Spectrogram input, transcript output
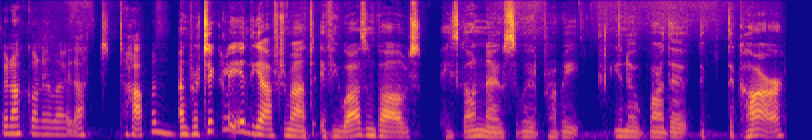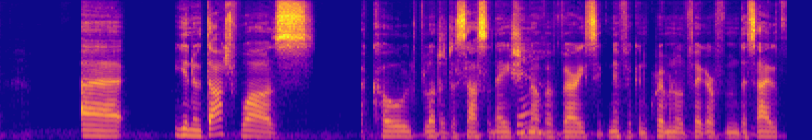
they're not going to allow that to happen. And particularly in the aftermath, if he was involved, he's gone now, so we'll probably, you know, bar the, the, the car. Uh, you know, that was a cold blooded assassination Yeah. of a very significant criminal figure from the South.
